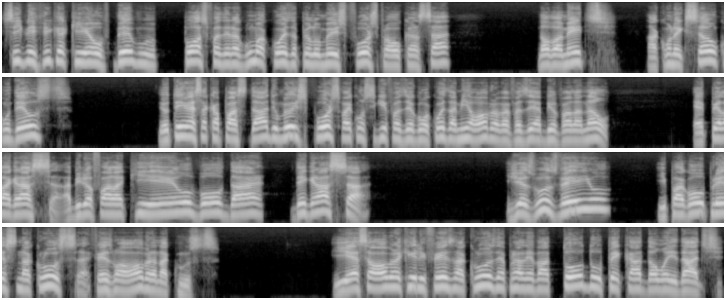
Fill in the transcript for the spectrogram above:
significa que eu devo, posso fazer alguma coisa pelo meu esforço para alcançar novamente a conexão com Deus. Eu tenho essa capacidade, o meu esforço vai conseguir fazer alguma coisa, a minha obra vai fazer. A Bíblia fala, não, é pela graça. A Bíblia fala que eu vou dar de graça. Jesus veio e pagou o preço na cruz, fez uma obra na cruz. E essa obra que ele fez na cruz é para levar todo o pecado da humanidade.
